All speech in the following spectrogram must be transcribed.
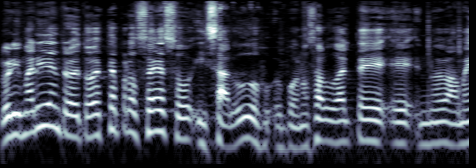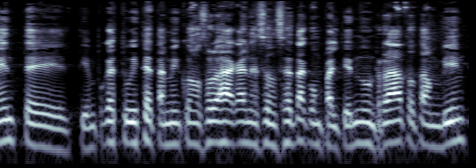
Glorimari, dentro de todo este proceso, y saludos, bueno saludarte eh, nuevamente, el tiempo que estuviste también con nosotros acá en Son Z compartiendo un rato también.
